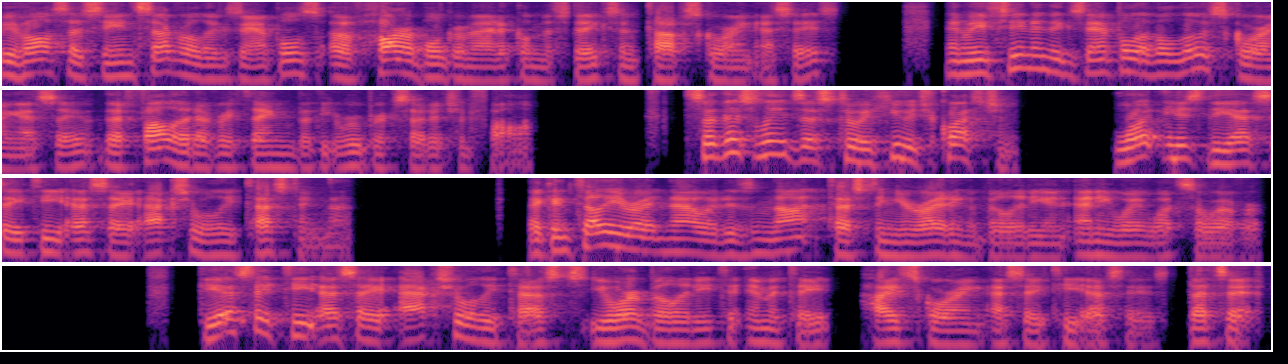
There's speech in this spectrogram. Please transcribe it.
We've also seen several examples of horrible grammatical mistakes in top-scoring essays, and we've seen an example of a low-scoring essay that followed everything that the rubric said it should follow. So this leads us to a huge question. What is the SAT essay actually testing then? I can tell you right now it is not testing your writing ability in any way whatsoever. The SAT essay actually tests your ability to imitate high-scoring SAT essays. That's it.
